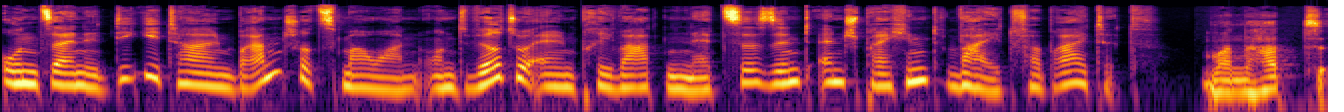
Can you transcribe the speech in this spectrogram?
Und seine digitalen Brandschutzmauern und virtuellen privaten Netze sind entsprechend weit verbreitet. Man hat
